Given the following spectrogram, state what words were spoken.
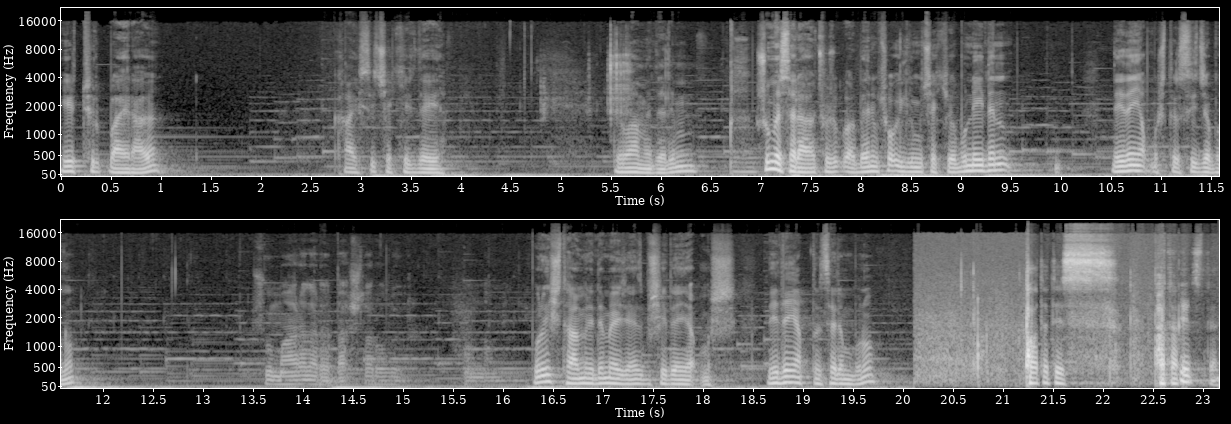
bir Türk bayrağı. Kayısı çekirdeği. Devam edelim. Şu mesela çocuklar benim çok ilgimi çekiyor. Bu neyden neyden yapmıştır sizce bunu? Şu mağaralarda taşlar oluyor. Ondan belli. Bunu hiç tahmin edemeyeceğiniz bir şeyden yapmış. Neden yaptın Selim bunu? Patates. Patatesten.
